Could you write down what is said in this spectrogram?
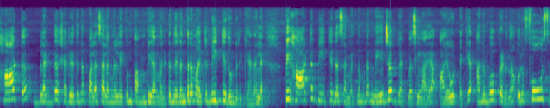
ഹാർട്ട് ബ്ലഡ് ശരീരത്തിന്റെ പല സ്ഥലങ്ങളിലേക്കും പമ്പ് ചെയ്യാൻ വേണ്ടിയിട്ട് നിരന്തരമായിട്ട് ബീറ്റ് ചെയ്തുകൊണ്ടിരിക്കുകയാണ് അല്ലേ? അപ്പോൾ ഈ ഹാർട്ട് ബീറ്റ് ചെയ്യുന്ന സമയത്ത് നമ്മുടെ മേജർ ബ്ലഡ് വെസലായ അയോട്ടയ്ക്ക് അനുഭവപ്പെടുന്ന ഒരു ഫോഴ്സ്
